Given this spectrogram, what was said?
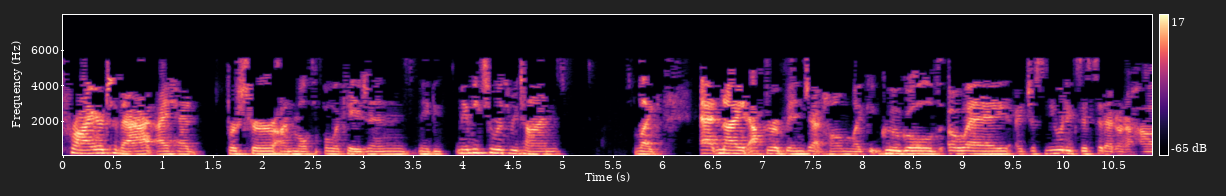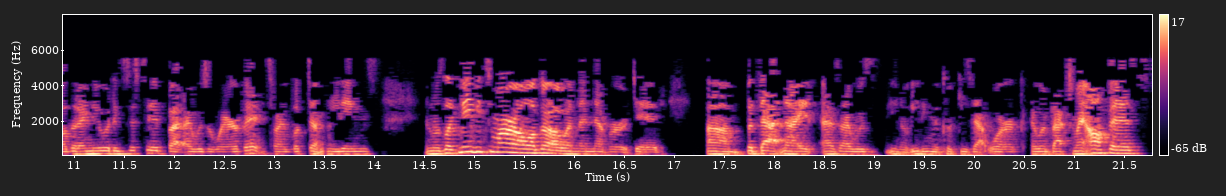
prior to that, I had for sure on multiple occasions, maybe maybe two or three times. Like at night after a binge at home, like Googled OA. I just knew it existed. I don't know how that I knew it existed, but I was aware of it. And so I looked up meetings and was like, maybe tomorrow I'll go, and then never did. Um, but that night, as I was, you know, eating the cookies at work, I went back to my office.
